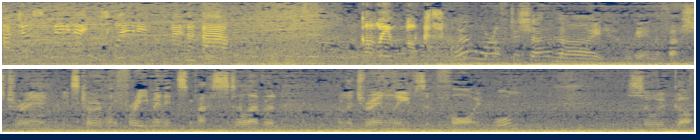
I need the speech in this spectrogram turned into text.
I've just been explaining about Gollywoods. Well, we're off to Shanghai. We're getting the fast train. It's currently three minutes past 11 and the train leaves at 41. So we've got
